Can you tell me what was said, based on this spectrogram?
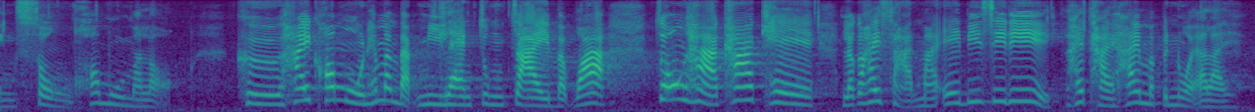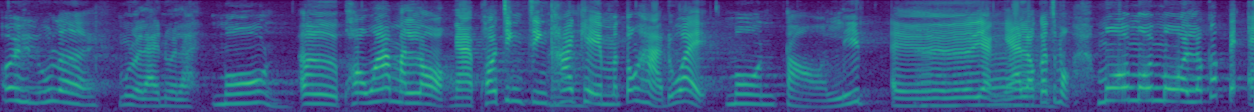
งส่งข้อมูลมาหลอก คือให้ข้อมูลให้มันแบบมีแรงจูงใจแบบว่า จงหาค่า K แล้วก็ให้สารมา A B C D ให้ถ่ายให้มาเป็นหน่วยอะไรเอ้ยรู้เลยหน่วยอะไรหน่วยอะไร โมลเออ เพราะว่ามันหลอกไง เพราะจริง ๆ ค่า K มันต้องหาด้วย โมลต่อลิตร เออ อย่างเงี้ยเราก็จะบอกโมลโมลโมลแล้วก็ไปแอ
